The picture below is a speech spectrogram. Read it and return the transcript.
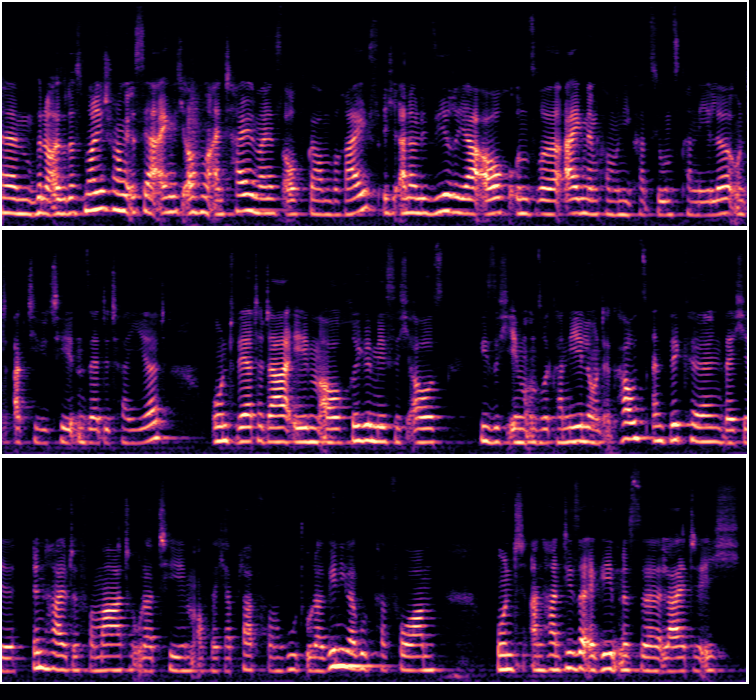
Ähm, genau, also das Monitoring ist ja eigentlich auch nur ein Teil meines Aufgabenbereichs. Ich analysiere ja auch unsere eigenen Kommunikationskanäle und Aktivitäten sehr detailliert und werte da eben auch regelmäßig aus, wie sich eben unsere Kanäle und Accounts entwickeln, welche Inhalte, Formate oder Themen auf welcher Plattform gut oder weniger gut performen. Und anhand dieser Ergebnisse leite ich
